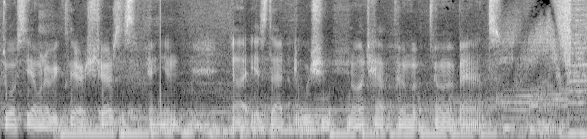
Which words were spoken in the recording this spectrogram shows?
Dorsey, I want to be clear, shares this opinion, uh, is that we should not have perma, perma bans.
